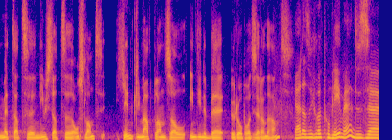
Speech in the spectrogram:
met dat nieuws dat ons land geen klimaatplan zal indienen bij Europa. Wat is daar aan de hand? Ja, dat is een groot probleem. Hè? Dus uh,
